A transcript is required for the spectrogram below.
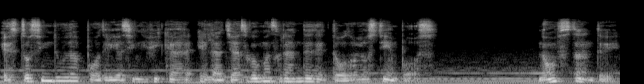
esto sin duda podría significar el hallazgo más grande de todos los tiempos. No obstante,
